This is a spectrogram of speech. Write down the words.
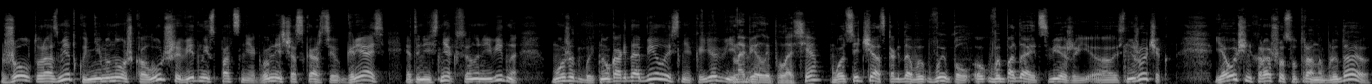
Желтую разметку немножко лучше видно из-под снега. Вы мне сейчас скажете, грязь, это не снег, все равно не видно. Может быть. Но когда белый снег, ее видно. На белой полосе? Вот сейчас, когда выпал, выпадает свежий э, снежочек, я очень хорошо с утра наблюдаю,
